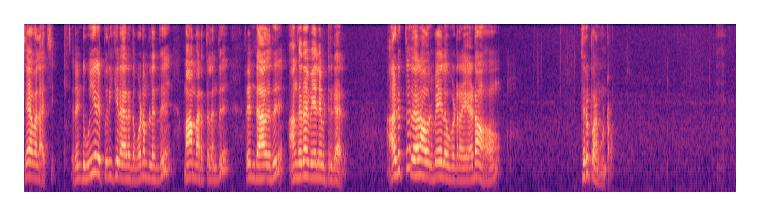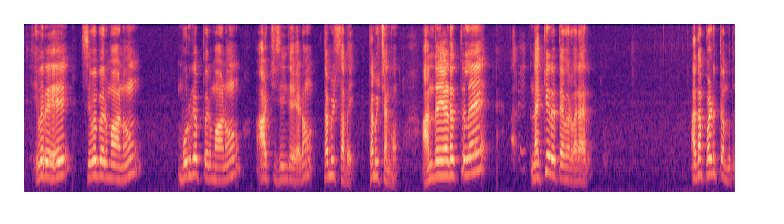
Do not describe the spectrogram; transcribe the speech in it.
சேவலாச்சி. ரெண்டு உயிரை பிரிக்கிறார் அந்த உடம்புலேருந்து மாமரத்துலேருந்து ரெண்டு ஆகுது. அங்கே தான் வேலை விட்டுருக்காரு. தரம் அவர் வேலை விடுற இடம் திருப்பரங்குன்றம். இவர் சிவபெருமானும் முருகப்பெருமானும் ஆட்சி செஞ்ச இடம் தமிழ் சபை தமிழ்ச்சங்கம் அந்த இடத்துல நக்கீரத்தேவர் வரார். அதான் பழுத்தமுது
